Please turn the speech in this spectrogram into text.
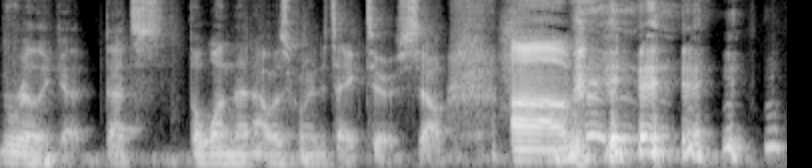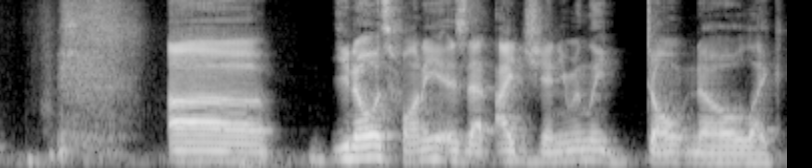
really good. That's the one that I was going to take too. So, um, uh, you know what's funny is that I genuinely don't know like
